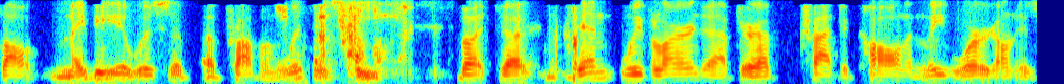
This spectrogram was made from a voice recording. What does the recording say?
thought maybe it was a, a problem with his feet. But uh, then we've learned after I've tried to call and leave word on his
